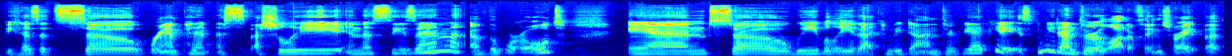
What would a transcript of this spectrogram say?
because it's so rampant, especially in this season of the world. And so we believe that can be done through VIP days. It can be done through a lot of things, right? But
